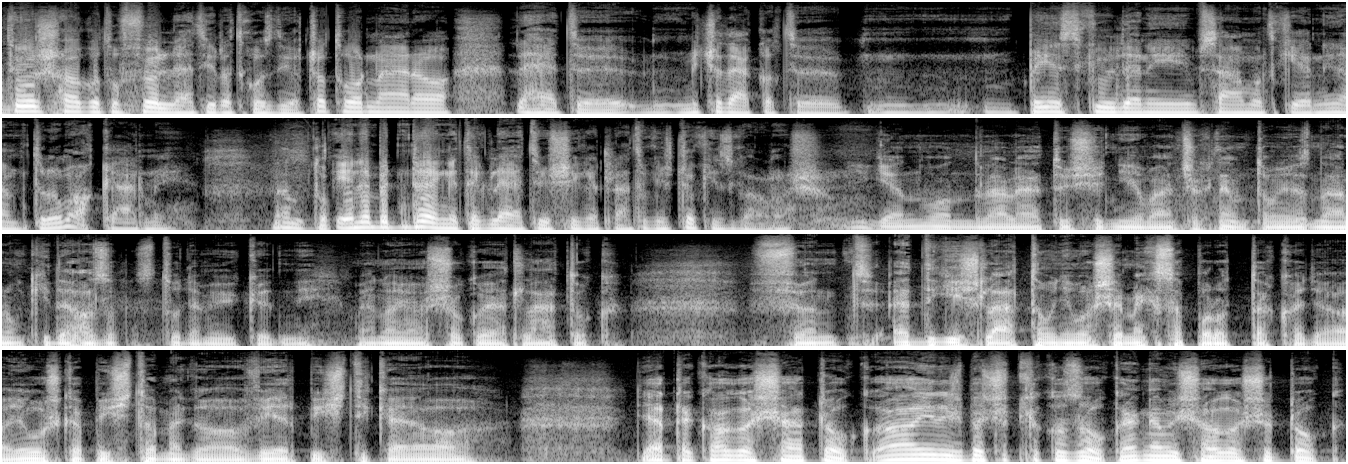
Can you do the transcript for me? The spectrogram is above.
törzshallgató, föl lehet iratkozni a csatornára, lehet ö, micsodákat ö, pénzt küldeni, számot kérni, nem tudom, akármi. Nem tudom, Én ebben rengeteg lehetőséget látok, és tök izgalmas. igen, van rá lehetőség nyilván, csak nem tudom, hogy ez nálunk idehaza ez tud-e működni, mert nagyon sok olyat látok fönt. Eddig is láttam, hogy most sem megszaporodtak, hogy a Jóska Pista, meg a Vérpistike a gyertek, hallgassátok, ah, én is becsatlakozok, engem is hallgassatok.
